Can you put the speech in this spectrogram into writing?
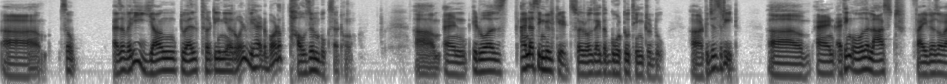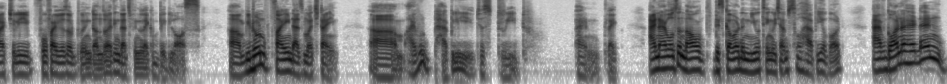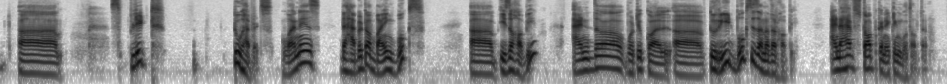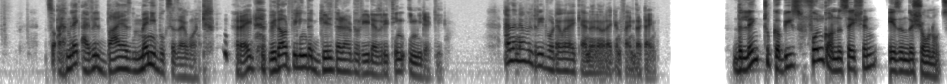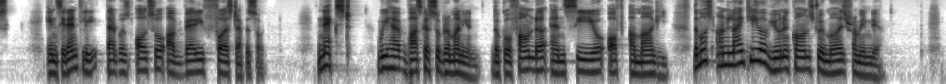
Uh, so, as a very young 12, 13 year old, we had about a thousand books at home. Um, and it was, and a single kid. So, it was like the go to thing to do, uh, to just read. Um, and I think over the last five years of actually four five years of doing Dunzo, I think that's been like a big loss. Um, you don't find as much time. Um, I would happily just read, and like, and I've also now discovered a new thing which I'm so happy about. I've gone ahead and uh, split two habits. One is the habit of buying books uh, is a hobby, and the what you call uh, to read books is another hobby and I have stopped connecting both of them. So I'm like, I will buy as many books as I want, right? Without feeling the guilt that I have to read everything immediately. And then I will read whatever I can whenever I can find the time. The link to Kabeer's full conversation is in the show notes. Incidentally, that was also our very first episode. Next, we have Baskar Subramanian, the co founder and CEO of Amagi, the most unlikely of unicorns to emerge from India.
